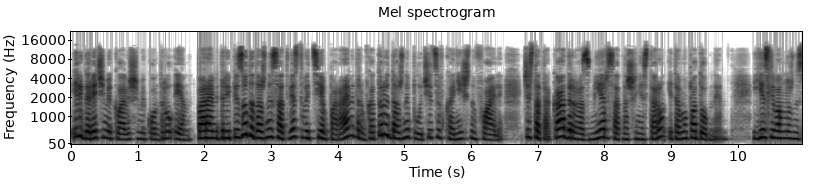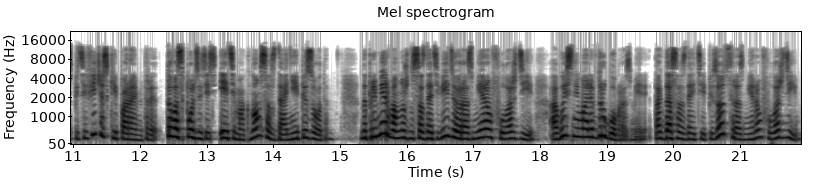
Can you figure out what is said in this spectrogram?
или горячими клавишами Ctrl-N. Параметры эпизода должны соответствовать тем параметрам, которые должны получиться в конечном файле. Частота кадра, размер, соотношение сторон и тому подобное. Если вам нужны специфические параметры, то воспользуйтесь этим окном создания эпизода. Например, вам нужно создать видео размером Full HD, а вы снимали в другом размере. Тогда создайте эпизод с размером Full HD.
